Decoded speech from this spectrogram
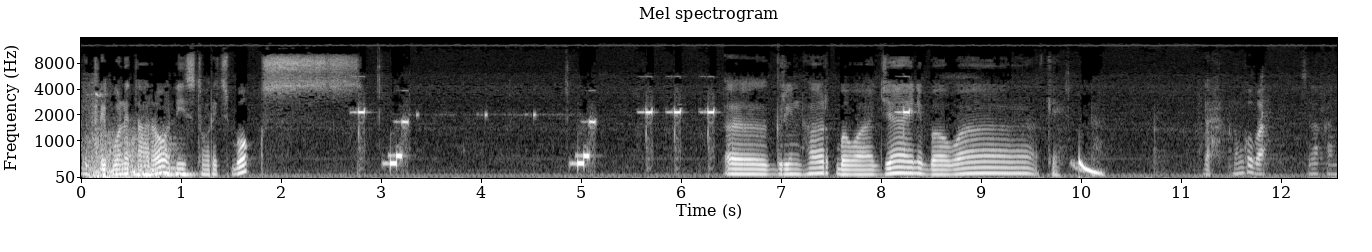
Ini ribbonnya taruh di storage box. Eh, green heart bawa aja, ini bawa. Oke. Dah, monggo, Pak. Silakan.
